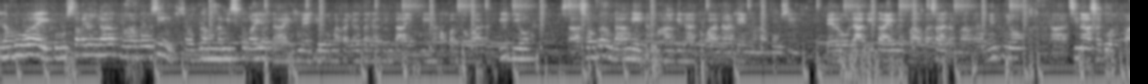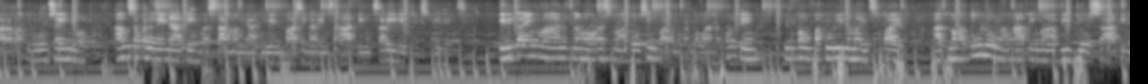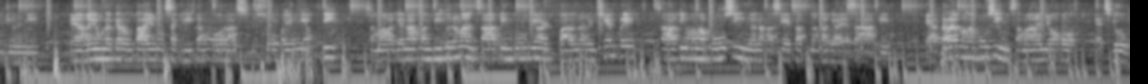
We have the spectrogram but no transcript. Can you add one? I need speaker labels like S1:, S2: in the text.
S1: Magandang buhay! Kumusta kayong lahat mga bossing? Sobrang namiss ko kayo dahil medyo matagal-tagal din tayong hindi nakapaggawa ng video sa sobrang dami ng mga ginagawa natin mga bossing. Pero lagi tayong nagbabasa ng mga comment nyo at sinasagot para maturo sa inyo ang sa palagay nating mas tamang gagawin base na rin sa ating sariling experience. Pili tayong mahanap ng oras mga bossing para makagawa ng content yung pang patuloy na ma-inspire at makatulong ang ating mga videos sa ating journey. Kaya ngayong nagkaroon tayo ng saglitang oras, gusto ko kayong i-update sa mga ganapan dito naman sa ating yard para na rin syempre sa ating mga bossing na nakasetup ng kagaya sa atin. Kaya tara mga bossing, samahan nyo ako. Let's go!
